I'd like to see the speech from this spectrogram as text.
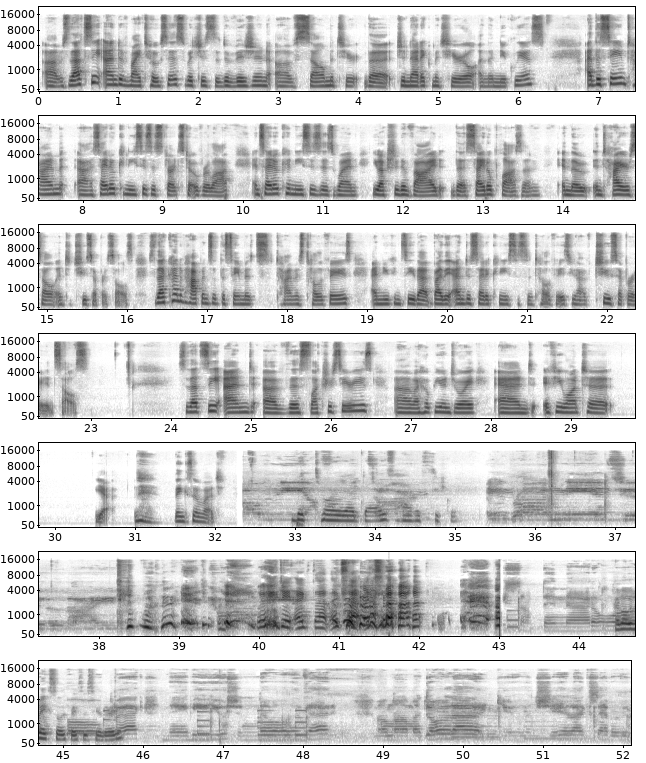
Um, so that's the end of mitosis, which is the division of cell material, the genetic material, and the nucleus. At the same time, uh, cytokinesis starts to overlap, and cytokinesis is when you actually divide the cytoplasm in the entire cell into two separate cells. So that kind of happens at the same time as telophase, and you can see that by the end of cytokinesis and telophase, you have two separated cells. So that's the end of this lecture series. Um, I hope you enjoy, and if you want to, yeah, thanks so much. Victoria does have a secret. okay, X that, X that, X that. How about we make silly faces here, ready? Maybe you should know that my mama don't like you and she likes everyone.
